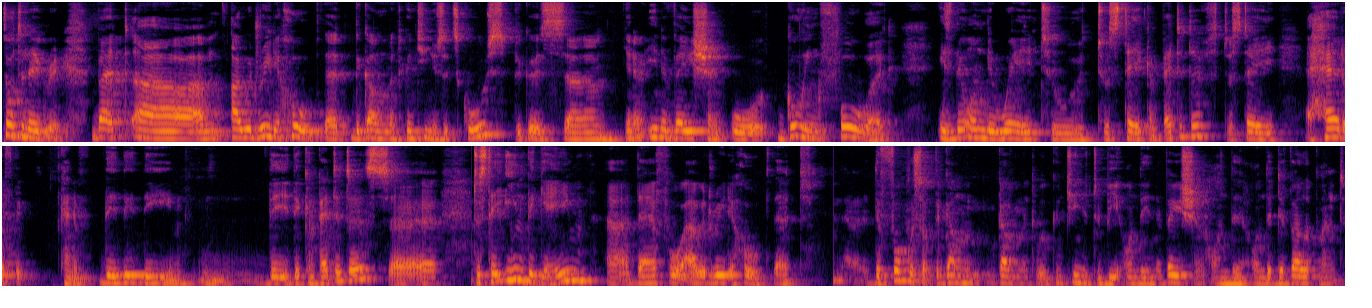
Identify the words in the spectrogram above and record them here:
Totally agree. But um, I would really hope that the government continues its course because um, you know innovation or going forward is the only way to to stay competitive, to stay ahead of the kind of the the the, the, the competitors, uh, to stay in the game. Uh, therefore, I would really hope that uh, the focus of the gov- government will continue to be on the innovation, on the on the development,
